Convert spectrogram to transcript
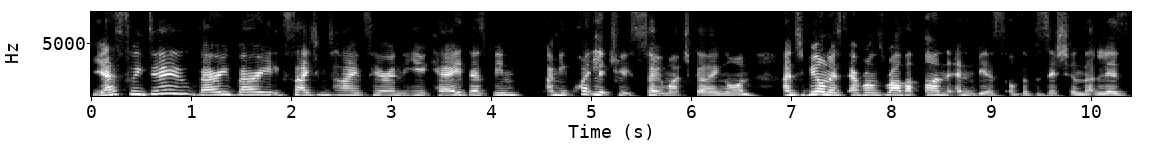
Yes, we do. Very, very exciting times here in the UK. There's been I mean, quite literally so much going on. And to be honest, everyone's rather unenvious of the position that Liz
